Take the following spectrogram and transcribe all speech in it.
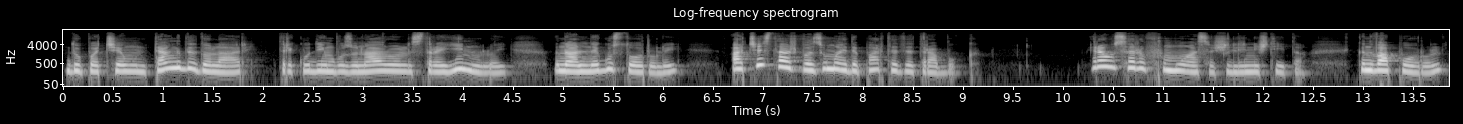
După ce un teanc de dolari trecut din buzunarul străinului în al negustorului, acesta aș văzut mai departe de trabuc. Era o seară frumoasă și liniștită, când vaporul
